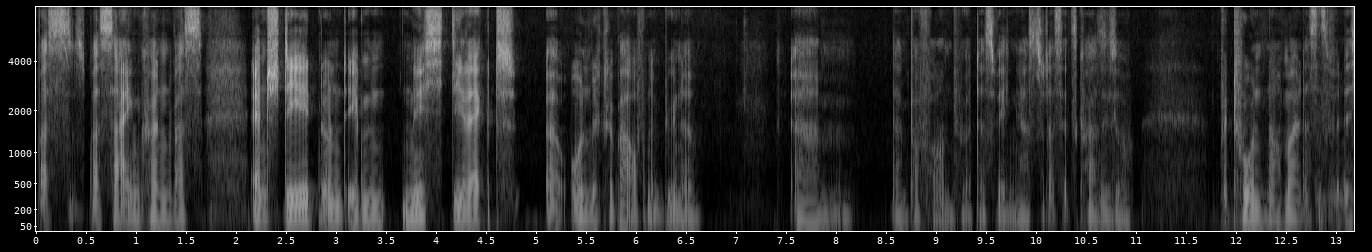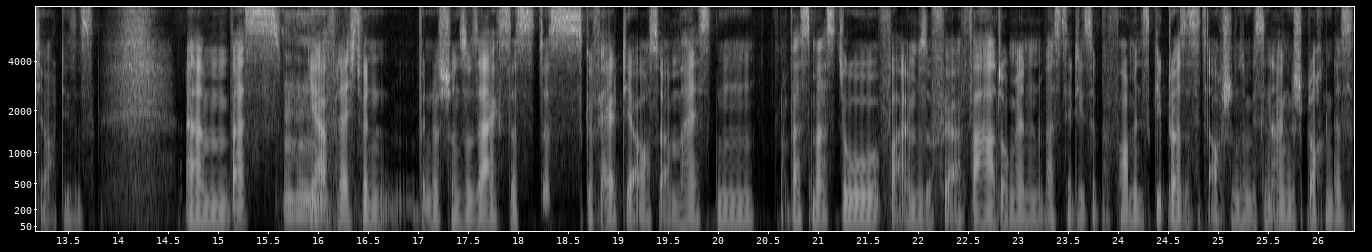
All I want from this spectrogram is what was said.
was, was sein können, was entsteht und eben nicht direkt äh, unmittelbar auf einer Bühne ähm, dann performt wird. Deswegen hast du das jetzt quasi so betont nochmal, dass es für dich auch dieses, ähm, was, mhm. ja, vielleicht, wenn, wenn du es schon so sagst, das, das gefällt dir auch so am meisten. Was machst du vor allem so für Erfahrungen, was dir diese Performance gibt? Du hast es jetzt auch schon so ein bisschen angesprochen, dass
